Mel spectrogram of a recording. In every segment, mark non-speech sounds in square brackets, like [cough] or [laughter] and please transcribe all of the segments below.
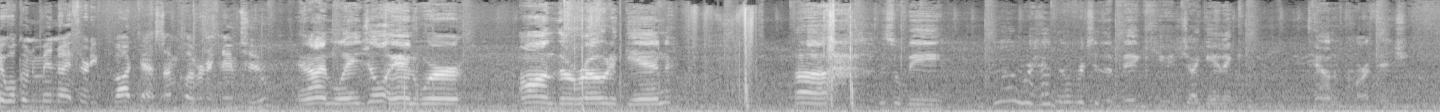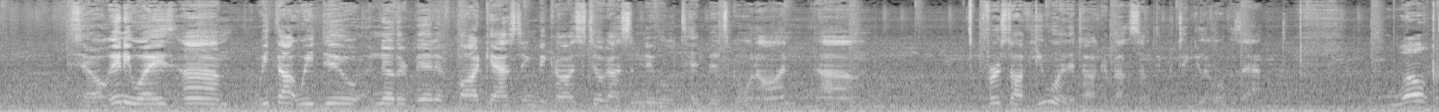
Hey, welcome to Midnight 30 Podcast. I'm Clever Nickname 2. And I'm Langel, and we're on the road again. Uh, this will be, well, we're heading over to the big, huge, gigantic town of Carthage. So, anyways, um, we thought we'd do another bit of podcasting because still got some new little tidbits going on. Um, first off, you wanted to talk about something particular. What was that? Well,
